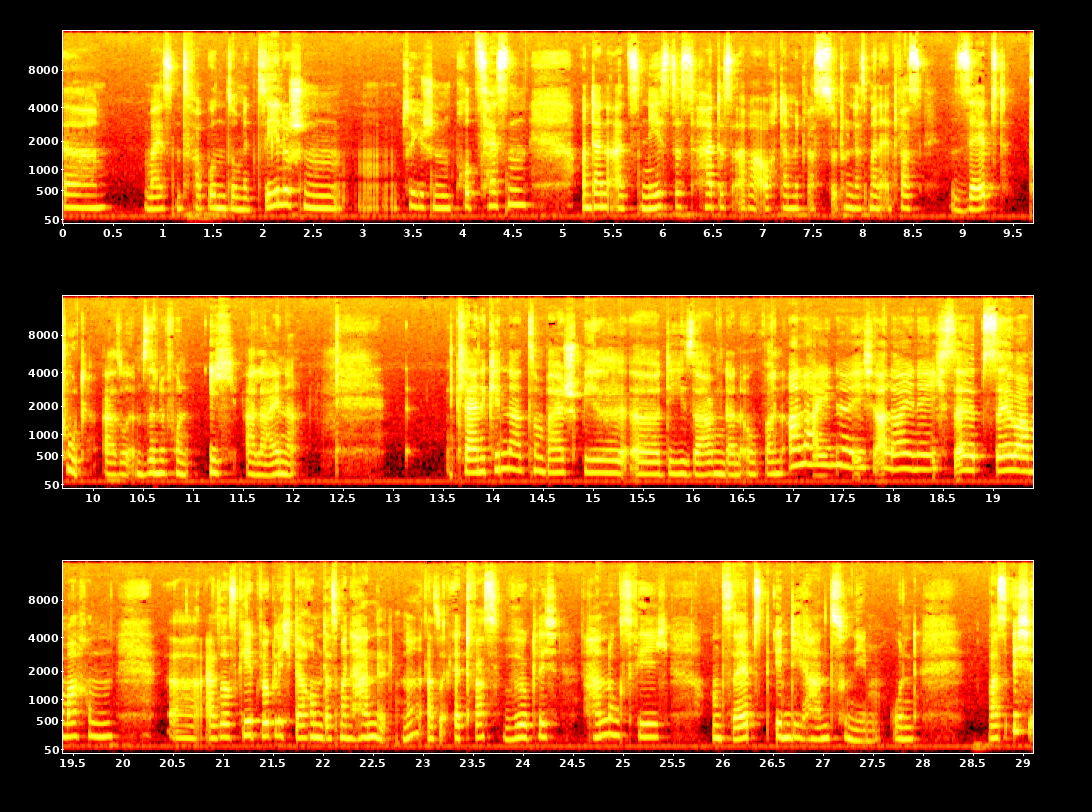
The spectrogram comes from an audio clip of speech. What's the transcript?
Äh, meistens verbunden so mit seelischen, psychischen Prozessen. Und dann als nächstes hat es aber auch damit was zu tun, dass man etwas selbst tut, also im Sinne von ich alleine. Kleine Kinder zum Beispiel, äh, die sagen dann irgendwann alleine, ich alleine, ich selbst selber machen. Äh, also es geht wirklich darum, dass man handelt, ne? also etwas wirklich handlungsfähig und selbst in die Hand zu nehmen. Und was ich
